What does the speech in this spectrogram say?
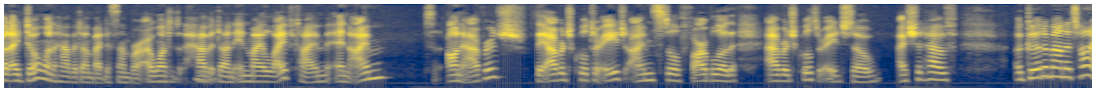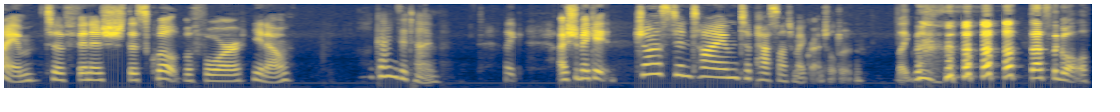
But I don't want to have it done by December. I want to have hmm. it done in my lifetime, and I'm on average, the average quilter age, I'm still far below the average quilter age, so I should have a good amount of time to finish this quilt before, you know, All kinds of time. like I should make it just in time to pass on to my grandchildren. Like that's the goal.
